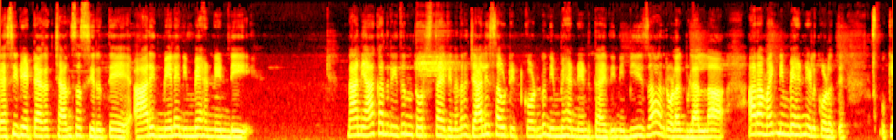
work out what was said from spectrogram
ಆ್ಯಸಿಡೇಟ್ ಆಗೋಕ್ಕೆ ಚಾನ್ಸಸ್ ಇರುತ್ತೆ. ಆರಿದ ಮೇಲೆ ನಿಂಬೆಹಣ್ಣು ಹಿಂಡಿ. ನಾನು ಯಾಕಂದರೆ ಇದನ್ನು ತೋರಿಸ್ತಾ ಇದ್ದೀನಿ ಅಂದರೆ ಜಾಲಿ ಸೌಟ್ ಇಟ್ಕೊಂಡು ನಿಂಬೆಹಣ್ಣು ಹಿಂಡ್ತಾ ಇದ್ದೀನಿ. ಬೀಜ ಅದರೊಳಗೆ ಬೀಳಲ್ಲ. ಆರಾಮಾಗಿ ನಿಂಬೆಹಣ್ಣು ಇಳ್ಕೊಳ್ಳುತ್ತೆ. ಓಕೆ,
